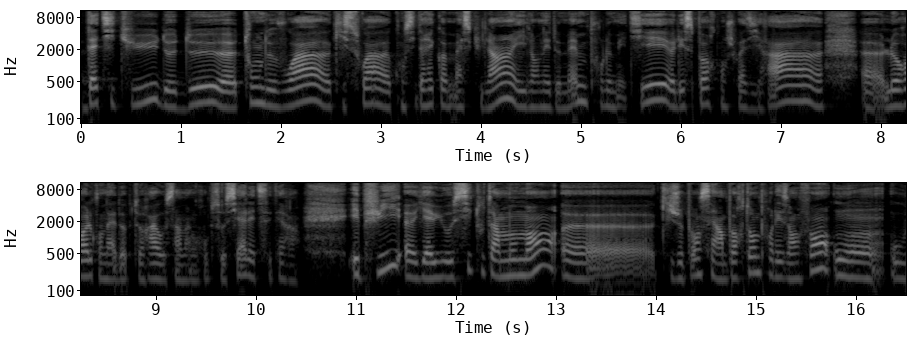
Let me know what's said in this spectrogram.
d'attitude, de ton de voix qui soit considéré comme masculin il en est de même pour le métier, les sports qu'on choisira, le rôle qu'on adoptera au sein d'un groupe social, etc. Et puis il y a eu aussi tout un moment euh, qui, je pense, est important pour les enfants, où, où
